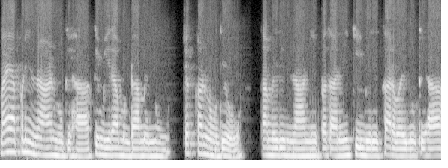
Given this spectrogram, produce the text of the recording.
ਮੈਂ ਆਪਣੀ ਨਾਨ ਨੂੰ ਕਿਹਾ ਕਿ ਮੇਰਾ ਮੁੰਡਾ ਮੈਨੂੰ ਚੱਕਣ ਨੂੰ ਦਿਓ, ਤਾਂ ਮੇਰੀ ਨਨਾਣ ਨੇ ਪਤਾ ਨਹੀਂ ਕੀ ਮੇਰੇ ਘਰ ਵਾਲੇ ਨੂੰ ਕਿਹਾ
